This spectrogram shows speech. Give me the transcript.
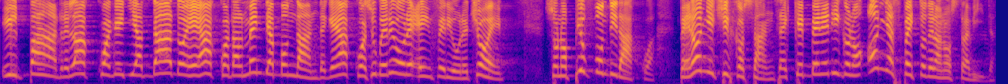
il Padre, l'acqua che gli ha dato è acqua talmente abbondante che è acqua superiore e inferiore, cioè sono più fonti d'acqua per ogni circostanza e che benedicono ogni aspetto della nostra vita.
